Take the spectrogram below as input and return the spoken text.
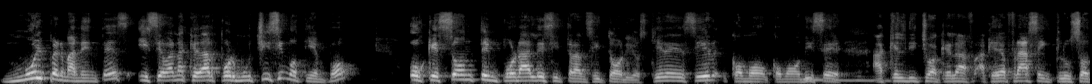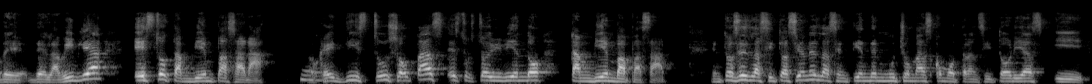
muy permanentes y se van a quedar por muchísimo tiempo o que son temporales y transitorios. Quiere decir, como, como dice mm. aquel dicho, aquella, aquella frase incluso de, de, la Biblia, esto también pasará. ¿Ok? This too shall pass, esto que estoy viviendo también va a pasar. Entonces las situaciones las entienden mucho más como transitorias y,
